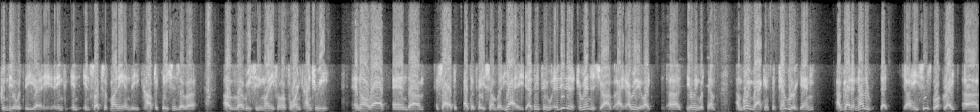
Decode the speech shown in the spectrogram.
couldn't deal with the uh, in, in, influx of money and the complications of a of uh, receiving money from a foreign country and all that. And um, so I had to had to pay some. But yeah, uh, they they did a tremendous job. I, I really liked uh, dealing with them. I'm going back in September again. I've got another that uh, Jesus book, right? Uh,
